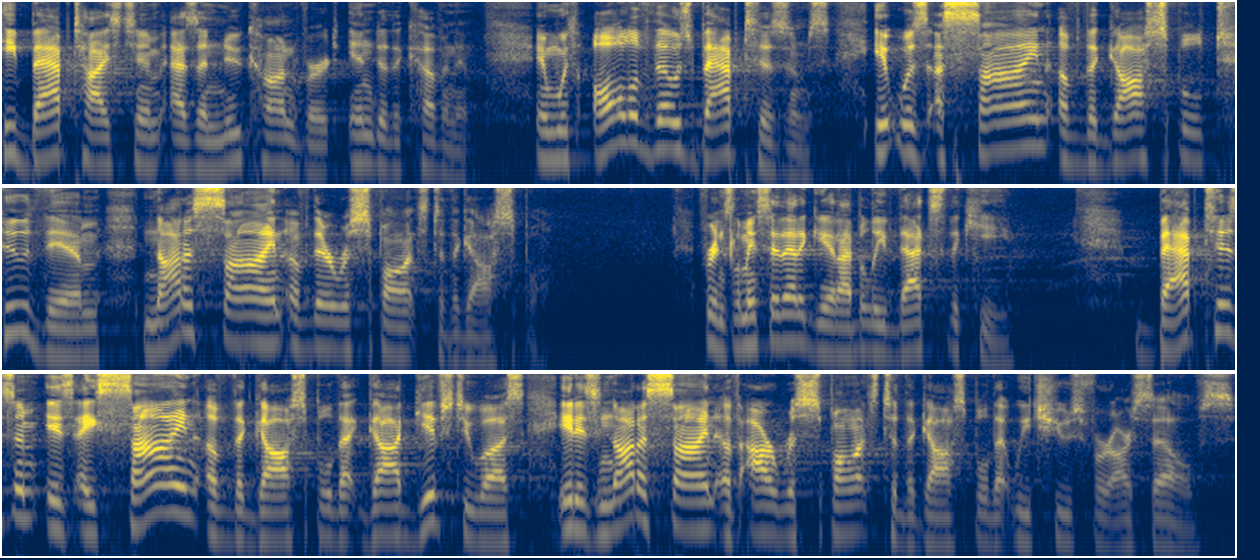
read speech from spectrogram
he baptized him as a new convert into the covenant. And with all of those baptisms, it was a sign of the gospel to them, not a sign of their response to the gospel. Friends, let me say that again. I believe that's the key. Baptism is a sign of the gospel that God gives to us. It is not a sign of our response to the gospel that we choose for ourselves.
